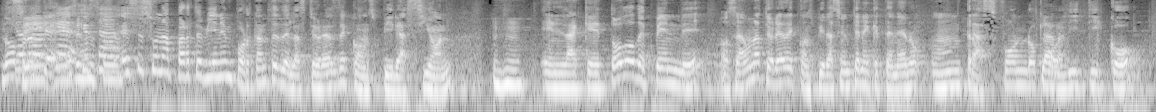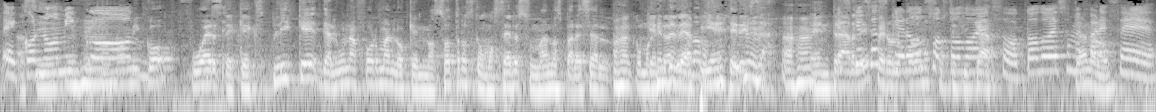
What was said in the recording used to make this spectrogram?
No, creo es que, es que esa es una parte bien importante de las teorías de conspiración. En la que todo depende, o sea, una teoría de conspiración tiene que tener un trasfondo Claro. político, así, Económico. económico fuerte, que explique de alguna forma lo que nosotros como seres humanos parece al, Ajá, como que en gente de a no pie. nos interesa es entrarle, que es pero lo podemos asqueroso todo eso. Todo eso me Claro. parece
